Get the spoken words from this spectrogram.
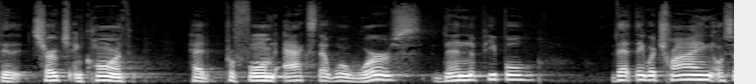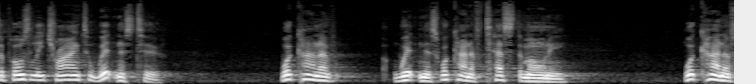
the church in Corinth had performed acts that were worse than the people that they were trying or supposedly trying to witness to. What kind of witness, what kind of testimony, what kind of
